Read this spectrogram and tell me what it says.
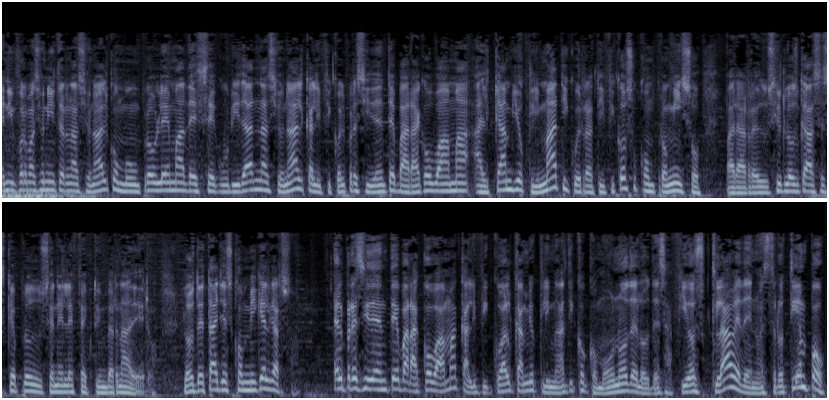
En información internacional, como un problema de seguridad nacional, calificó el presidente Barack Obama al cambio climático y ratificó su compromiso para reducir los gases que producen el efecto invernadero. Los detalles con Miguel Garzón. El presidente Barack Obama calificó al cambio climático como uno de los desafíos clave de nuestro tiempo.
